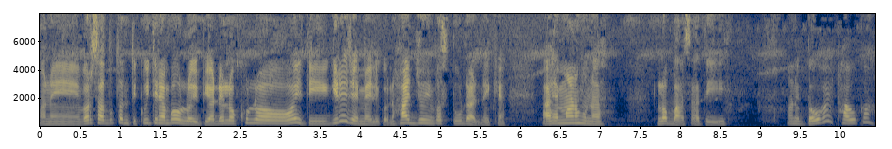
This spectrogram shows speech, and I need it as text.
અને વરસાદ ઉતરતી કુતરા બહુ લોહી પીયા. ડેલો ખુલ્લો હોય તી ગીરે જાય મેલિકોને. હાથ જોઈ વસ્તુ ઉડાડ નાખ્યા. આ હે માણહુના લબાસાથી અને ધોવે ઠાવકા.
